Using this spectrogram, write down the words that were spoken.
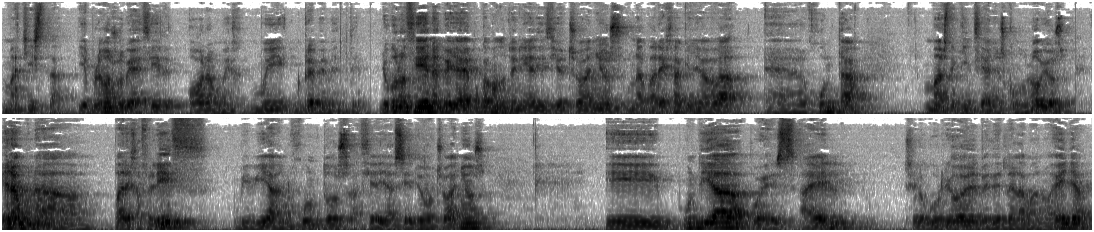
machista. Y el problema os lo voy a decir ahora muy, muy brevemente. Yo conocí en aquella época, cuando tenía 18 años, una pareja que llevaba eh, junta más de 15 años como novios. Era una pareja feliz, vivían juntos hacía ya 7 o 8 años. Y un día, pues a él se le ocurrió el pedirle la mano a ella,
